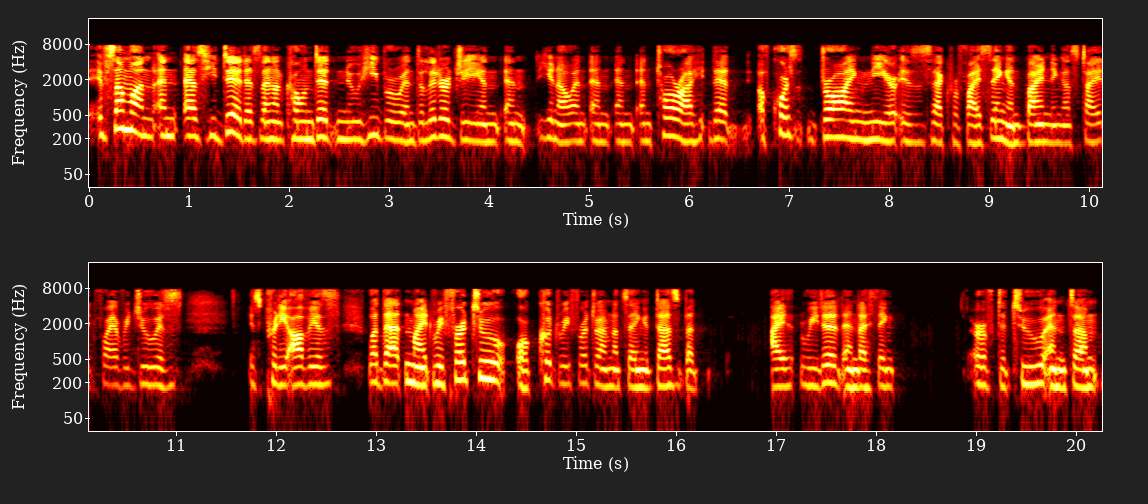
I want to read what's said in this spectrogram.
if someone and as he did, as Leonard Cohen did, knew Hebrew and the liturgy and and you know and and and, and Torah, that of course drawing near is sacrificing and binding us tight. For every Jew is is pretty obvious what that might refer to or could refer to. I'm not saying it does, but I read it and I think Irv did too. And um,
